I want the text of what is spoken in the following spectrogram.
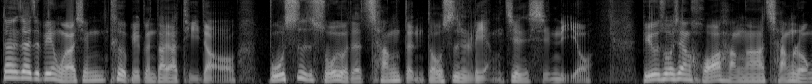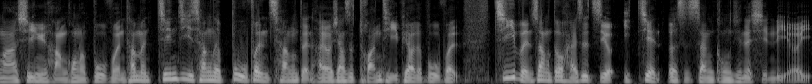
但是在这边我要先特别跟大家提到哦，不是所有的舱等都是两件行李哦。比如说像华航啊、长荣啊、新宇航空的部分，他们经济舱的部分舱等，还有像是团体票的部分，基本上都还是只有一件二十三公斤的行李而已。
